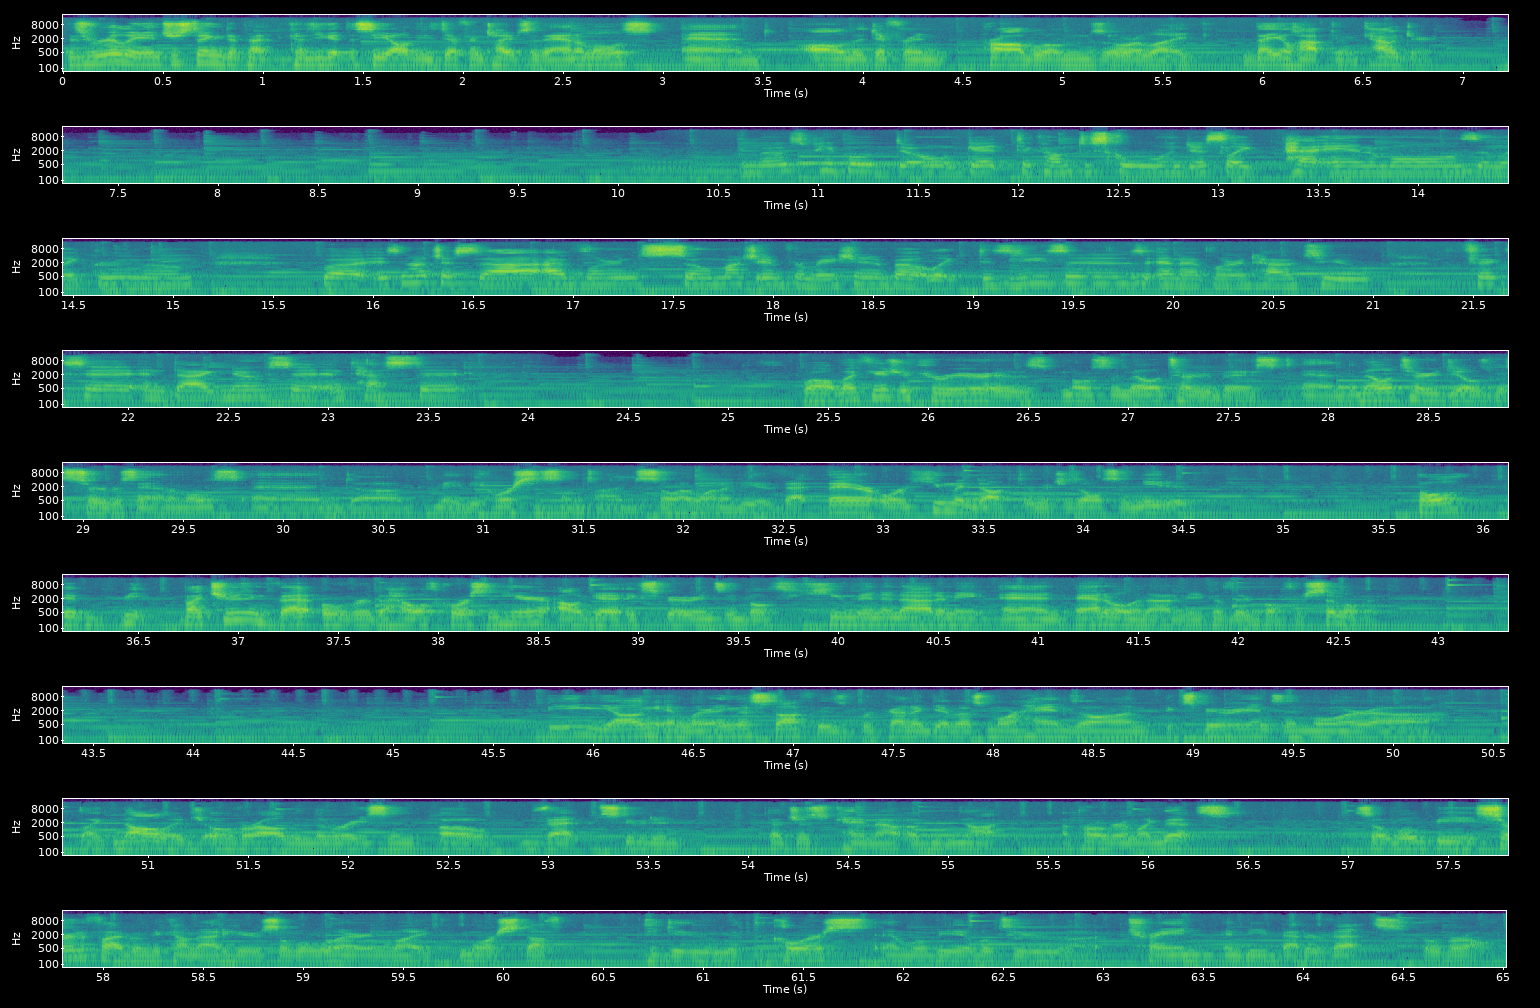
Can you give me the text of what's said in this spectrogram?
It's really interesting because you get to see all these different types of animals and all the different problems or like that you'll have to encounter. Most people don't get to come to school and just like pet animals and like groom them. But it's not just that, I've learned so much information about like diseases and I've learned how to fix it and diagnose it and test it. Well, my future career is mostly military based, and the military deals with service animals and uh, maybe horses sometimes, so I want to be a vet there or a human doctor, which is also needed. Both, be, by choosing vet over the health course in here, I'll get experience in both human anatomy and animal anatomy because they both are similar. Being young and learning this stuff is going to give us more hands-on experience and more uh, like knowledge overall than the recent, oh, vet student that just came out of not a program like this. So we'll be certified when we come out of here, so we'll learn like more stuff to do with the course and we'll be able to uh, train and be better vets overall.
